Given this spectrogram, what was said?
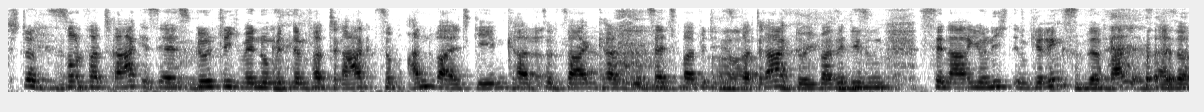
stimmt. So ein Vertrag ist erst gültig, wenn du mit einem Vertrag zum Anwalt gehen kannst und sagen kannst, setz mal bitte diesen Vertrag durch, was in diesem Szenario nicht im geringsten der Fall ist. Also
